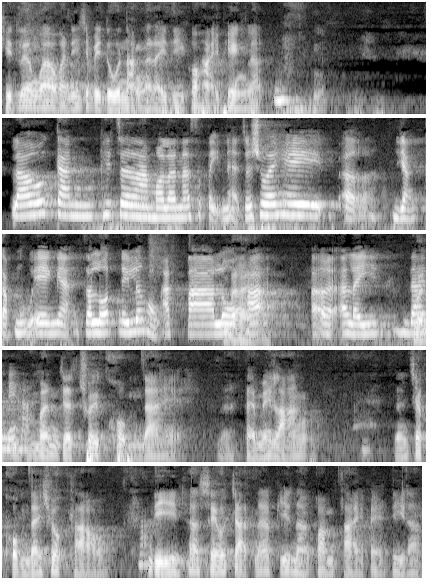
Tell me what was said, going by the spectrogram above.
คิดเรื่องว่าวันนี้จะไปดูหนังอะไรดีก็หายเพ่งแล้ว แล้วการพิจารณามรณสติเนี่ยจะช่วยให้เอ่ออย่างกับหนูเองเนี่ยจะลดในเรื่องของอัตตาโลภะได้เอ่ออะไรได้ไหมคะนมันจะช่วยข่มได้นะแต่ไม่ล้างนะจะข่มได้ชั่วคราวค่ะดีถ้าเซลล์จัดนะ พิจารณาความตายไปดีแล้ว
